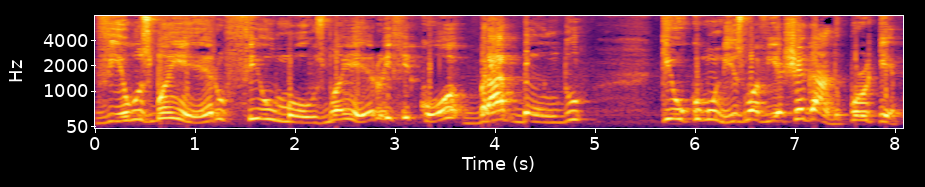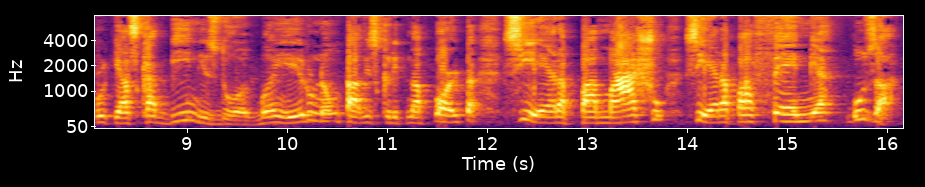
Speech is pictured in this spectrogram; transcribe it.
viu os banheiros, filmou os banheiros e ficou bradando que o comunismo havia chegado. Por quê? Porque as cabines do banheiro não estava escrito na porta se era para macho, se era para fêmea usar.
